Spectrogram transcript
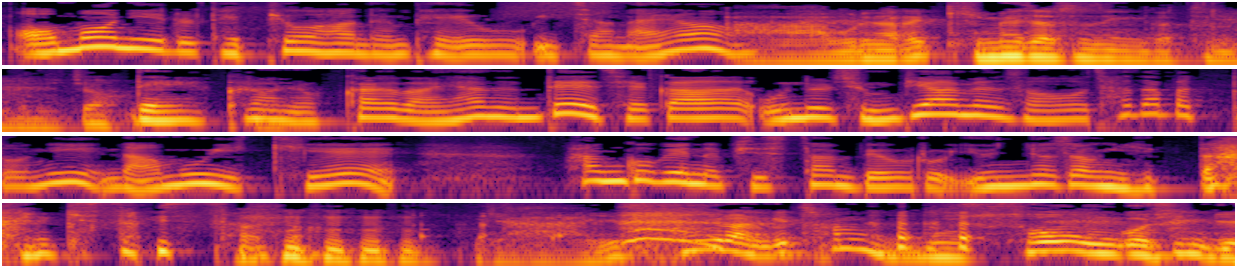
어머니를 대표하는 배우이잖아요. 아, 우리나라의 김혜자 선생님 같은 분이죠? 네, 그런 역할을 많이 하는데 제가 오늘 준비하면서 찾아봤더니 나무위키에 한국에는 비슷한 배우로 윤여정이 있다 이렇게 써 있어요. 야, 이 상이라는 게 참 무서운 것인 게,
